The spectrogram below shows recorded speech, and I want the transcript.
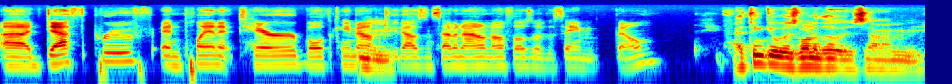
uh, Death Proof and Planet Terror both came out in Hmm. 2007. I don't know if those are the same film I think it was one of those. um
